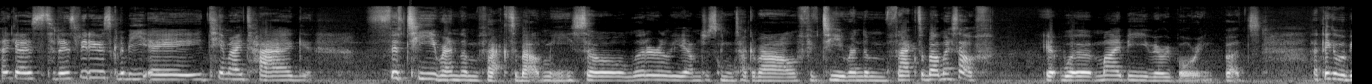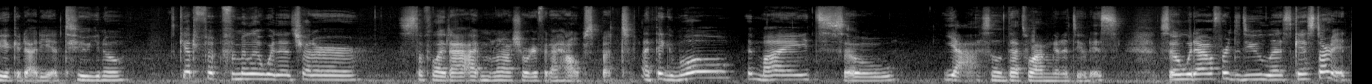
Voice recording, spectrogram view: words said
Hi guys, today's video is gonna be a TMI tag 50 random facts about me. So literally I'm just gonna talk about 50 random facts about myself. It will, might be very boring, but I think it would be a good idea to, you know, get familiar with each other, stuff like that. I'm not sure if it helps, but I think it will, it might, so yeah, so that's why I'm gonna do this. So without further ado, let's get started.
